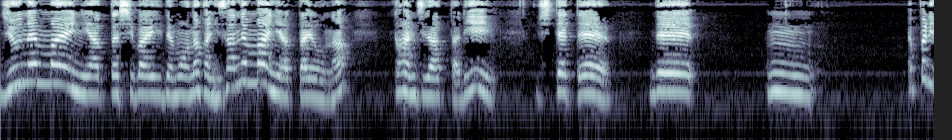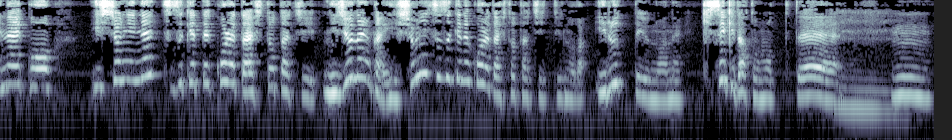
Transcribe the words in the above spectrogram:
10年前にやった芝居でも、なんか2、3年前にやったような感じだったりしてて、で、うん、やっぱりね、こう、一緒にね、続けてこれた人たち、20年間一緒に続けてこれた人たちっていうのがいるっていうのはね、奇跡だと思ってて、うん。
